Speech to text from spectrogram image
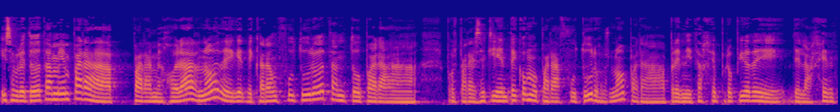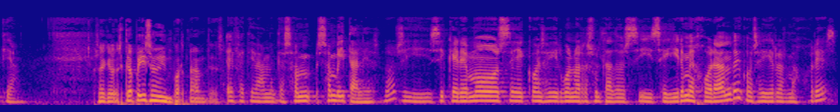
y sobre todo también para, para mejorar, ¿no? De, de cara a un futuro, tanto para, pues para ese cliente como para futuros, ¿no? Para aprendizaje propio de, de la agencia. O sea que los KPIs son importantes. Efectivamente, son, son vitales, ¿no? Si, si queremos eh, conseguir buenos resultados y seguir mejorando y conseguir los mejores,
